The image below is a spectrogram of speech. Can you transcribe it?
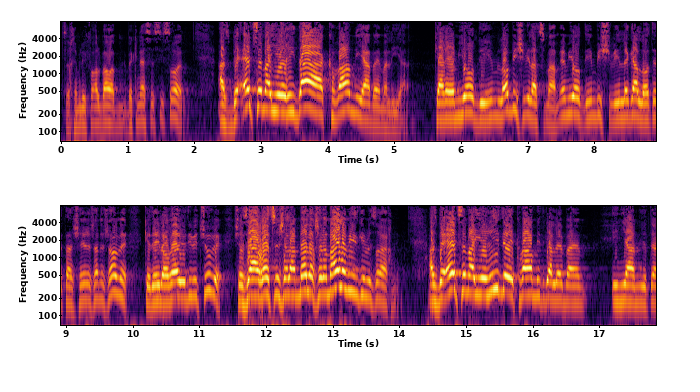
צריכים לפעול בכנסת ישראל. אז בעצם הירידה כבר נהיה בהם עלייה. כי הרי הם יורדים לא בשביל עצמם, הם יורדים בשביל לגלות את השרש הנשומה, כדי לעורר יהודי בתשובה, שזה הרוצן של המלך של המילה מידגים לסרחמים. אז בעצם הירידה כבר מתגלה בהם עניין יותר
